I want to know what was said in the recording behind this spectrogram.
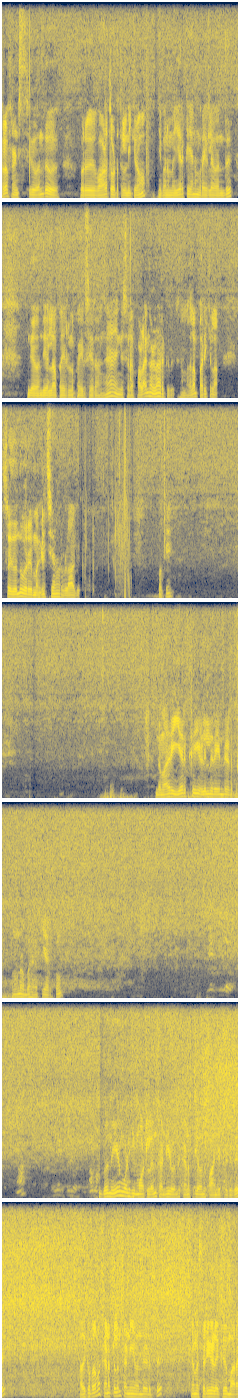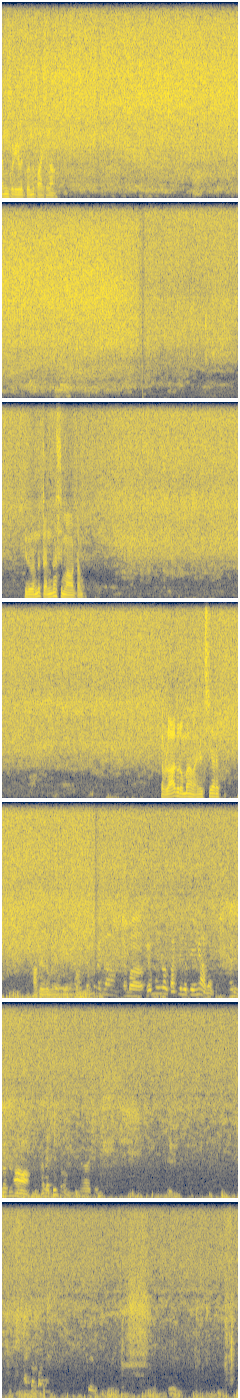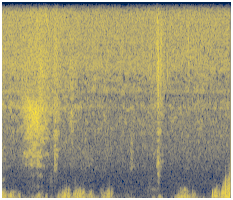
Hello friends இது வந்து ஒரு வாழைத்தோட்டத்தில் நிற்கிறோம் இப்போ நம்ம இயற்கையான முறையில் வந்து இங்கே வந்து எல்லா பயிர்களும் பயிர் செய்கிறாங்க இங்கே சில பழங்கள்லாம் இருக்குது. நம்ம அதெல்லாம் பறிக்கலாம். ஸோ இது வந்து ஒரு மகிழ்ச்சியான ஒரு விலாகு ஓகே இந்த மாதிரி இயற்கை எழில் நிறைந்த இடத்துக்கு போனோம்னா ரொம்ப ஹாப்பியாக இருக்கும். இப்போ வந்து நீர்மூழ்கி மோட்டர்லேருந்து தண்ணீர் வந்து கிணத்துல வந்து பாஞ்சிட்டு இருக்குது. அதுக்கப்புறமா கிணத்துலேருந்து தண்ணியை வந்து எடுத்து நம்ம செடிகளுக்கு மரம் கொடிகளுக்கு வந்து பாய்க்கலாம். இது வந்து தென்காசி மாவட்டம். இந்த விலாக் ரொம்ப மகிழ்ச்சியாக இருக்கும். பார்க்கறது ரொம்ப ஹாப்பியாக இருக்கும். நம்ம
